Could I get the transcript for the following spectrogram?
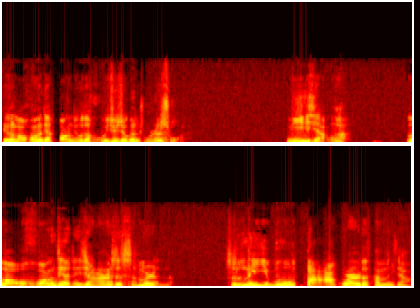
这个老黄家放牛的回去就跟主人说了：“你想啊，老黄家这家啊是什么人呢？是吏部大官的他们家。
